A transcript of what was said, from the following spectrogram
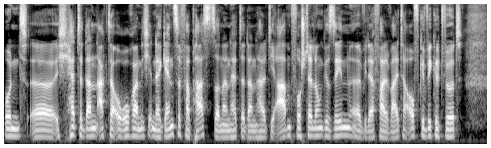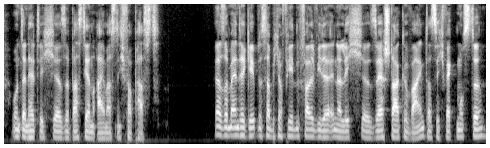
Und äh, ich hätte dann Akta Aurora nicht in der Gänze verpasst, sondern hätte dann halt die Abendvorstellung gesehen, äh, wie der Fall weiter aufgewickelt wird. Und dann hätte ich äh, Sebastian Reimers nicht verpasst. Also im Endergebnis habe ich auf jeden Fall wieder innerlich äh, sehr stark geweint, dass ich weg musste.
